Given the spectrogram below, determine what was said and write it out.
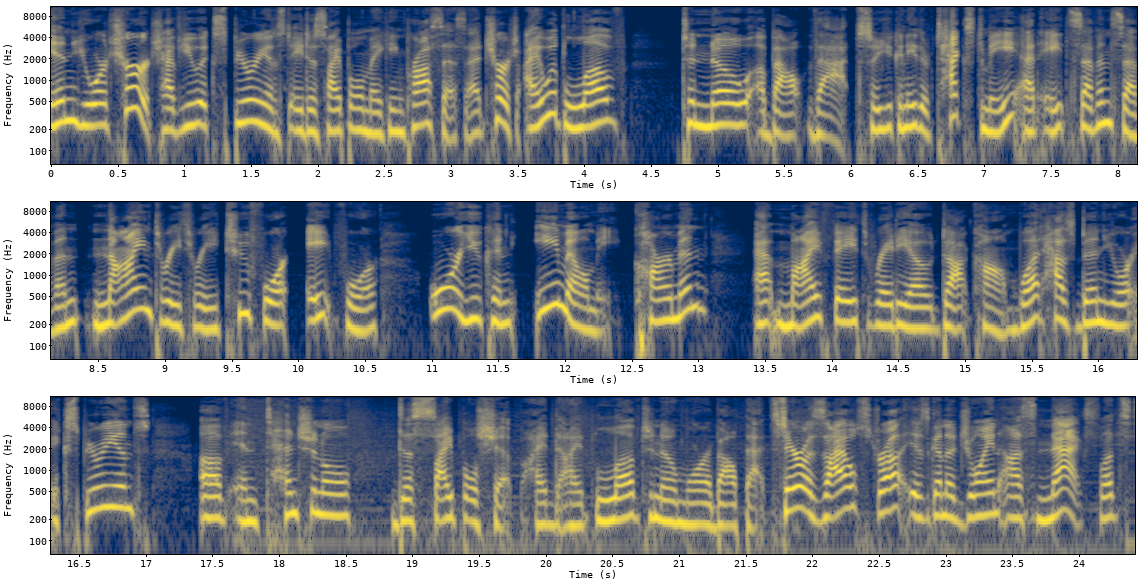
in your church have you experienced a disciple making process at church i would love to know about that so you can either text me at 877-933-2484 or you can email me carmen at myfaithradio.com what has been your experience of intentional discipleship. I'd, I'd love to know more about that. Sarah Zylstra is going to join us next. Let's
